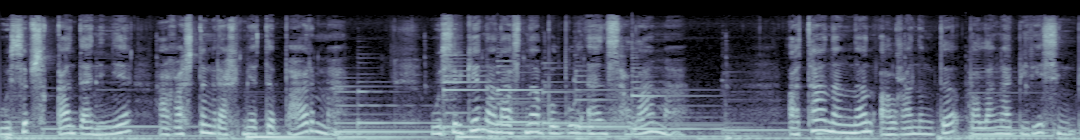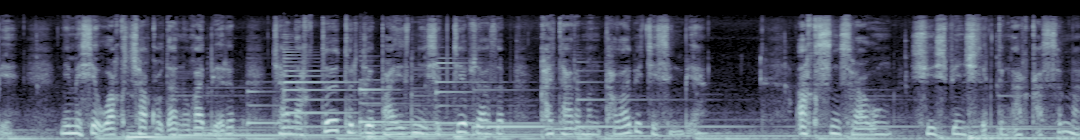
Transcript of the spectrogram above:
Өсіп шыққан дәніне ағаштың рахметі бар ма? Өсірген анасына бұлбұл ән сала ма? Ата анаңнан алғаныңды балаңа бересің бе? Немесе уақытша қолдануға беріп тиянақты түрде пайызын есептеп жазып қайтарымын талап етесің бе? Ақысын сұрауың сүйіспеншіліктің арқасы ма?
